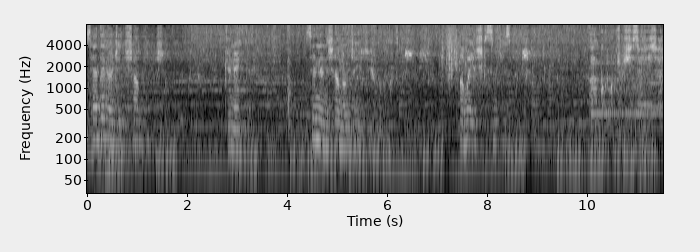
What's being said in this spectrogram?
senden önce nişanlıymış. Cüneyt de seninle nişanlanınca yüzüğü fırlatmış. Ama ilişkisini kesmemiş. Daha korkunç bir şey söyleyeceğim.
